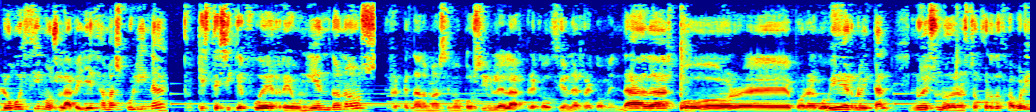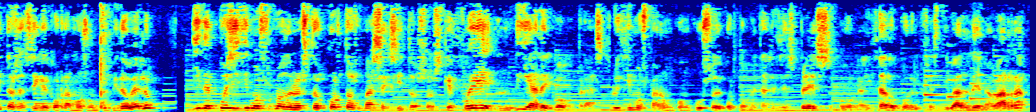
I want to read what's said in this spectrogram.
Luego hicimos La belleza masculina, que este sí que fue reuniéndonos, respetando al máximo posible las precauciones recomendadas por, eh, por el gobierno y tal. No es uno de nuestros cortos favoritos, así que corramos un tupido velo. Y después hicimos uno de nuestros cortos más exitosos, que fue Día de Compras. Lo hicimos para un concurso de cortometrajes express organizado por el Festival de Navarra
